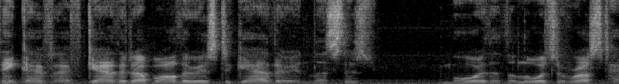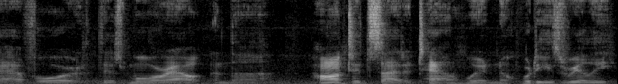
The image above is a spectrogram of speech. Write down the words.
think I've, I've gathered up all there is to gather, unless there's more that the Lords of Rust have, or there's more out in the haunted side of town where nobody's really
